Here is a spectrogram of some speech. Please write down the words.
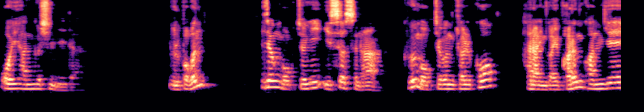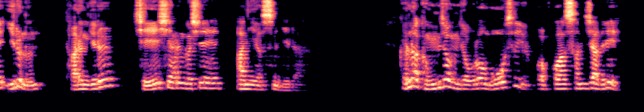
오해한 것입니다. 율법은 일시적 목적이 있었으나 그 목적은 결코 하나님과의 바른 관계에 이르는 다른 길을 제시하는 것이 아니었습니다. 그러나 긍정적으로 모세 율법과 선지자들이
